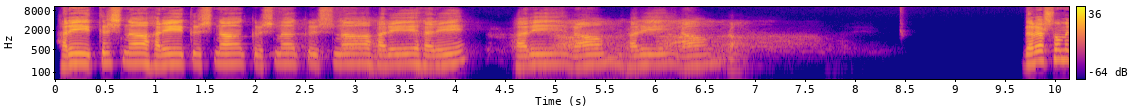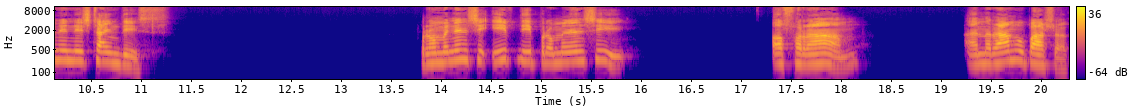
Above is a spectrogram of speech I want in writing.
Hare Krishna, Hare Krishna, Krishna Krishna, Hare Hare, Hare Ram, Hare Ram, Ram. There are so many nishtha in this. Prominence, if the prominence of Ram, I am Ram Upasak,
